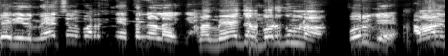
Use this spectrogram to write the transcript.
சரி இது மேட்ச்ல பறக்குன்னு எத்தனை நாள் ஆகுங்க? ஆனா மேய்ச்சல் பொறுக்கும்ண்ணா. பொறுக்கு. பால்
